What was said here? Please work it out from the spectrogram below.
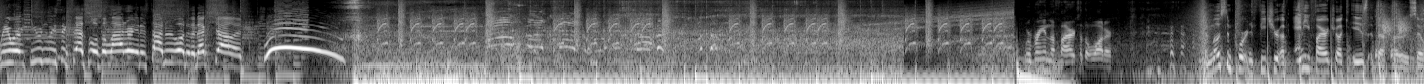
We were hugely successful at the ladder. It is time to move on to the next challenge. Woo! We're bringing the fire to the water. The most important feature of any fire truck is the hose. So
